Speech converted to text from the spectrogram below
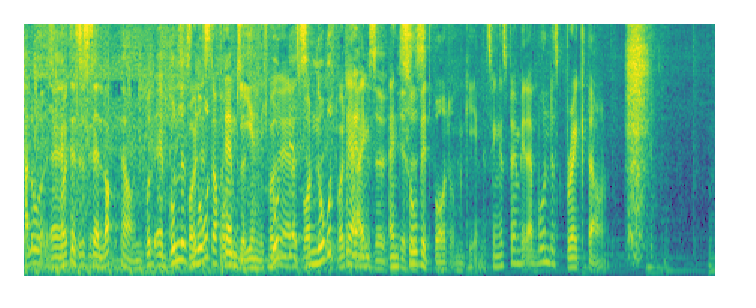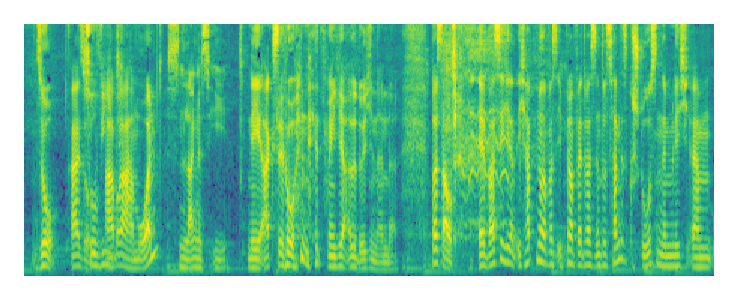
Hallo, äh, das ist ja- der Lockdown. Bu äh, Ich Bundesnotbremse. umgehen. Ich wollte ja das Wort, ich wollte ja ein, ein. Soviet-Wort umgehen. Deswegen ist bei mir der Bundesbreakdown. So, also Soviet. Abraham One. Das ist ein langes I. Nee, Axel One, jetzt bringe ich hier alle durcheinander. Pass auf. äh, was ich ich habe nur was, ich bin auf etwas Interessantes gestoßen, nämlich ähm,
